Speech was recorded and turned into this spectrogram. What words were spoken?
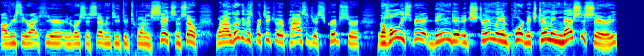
obviously right here in verses 17 through 26. And so when I look at this particular passage of scripture, the Holy Spirit deemed it extremely important, extremely necessary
